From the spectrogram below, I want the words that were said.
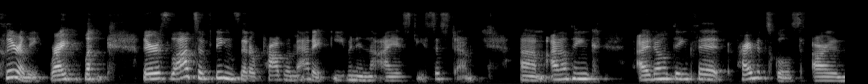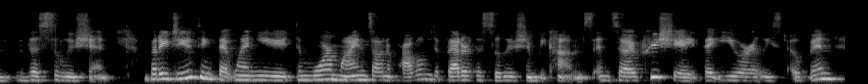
clearly, right? Like there's lots of things that are problematic even in the ISD system. Um, I don't think I don't think that private schools are the solution. But I do think that when you, the more minds on a problem, the better the solution becomes. And so I appreciate that you are at least open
